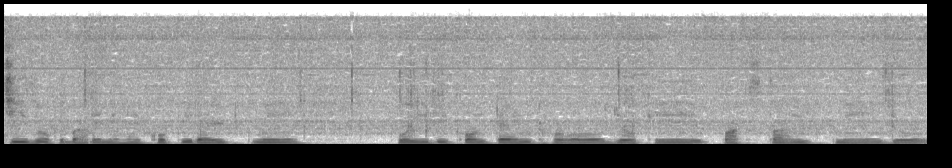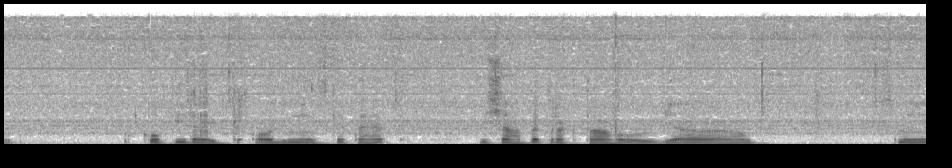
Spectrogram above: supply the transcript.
چیزوں کے بارے میں ہے کاپی رائٹ میں کوئی بھی کانٹینٹ ہو جو کہ پاکستان میں جو کاپی رائٹ آرڈیننس کے تحت مشہورت رکھتا ہو یا اس میں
